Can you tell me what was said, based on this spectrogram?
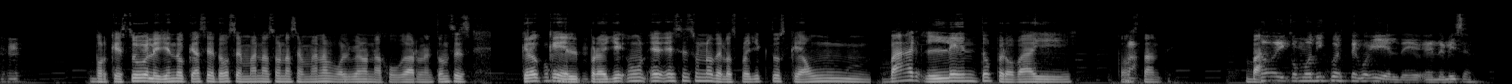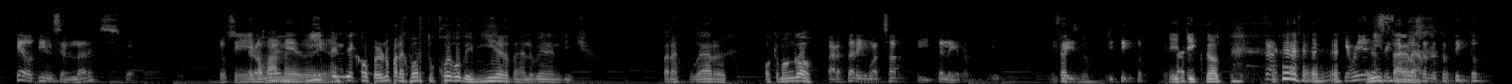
Porque estuve leyendo que hace dos semanas, una semana, volvieron a jugarlo. Entonces, creo que el proyecto, e, ese es uno de los proyectos que aún va lento, pero va ahí constante. Va. No, y como dijo este güey, el de, el de Blizzard, ¿qué? ¿O tienen celulares? Pues sí, no mames, Sí, pendejo, pero no para jugar tu juego de mierda, lo hubieran dicho. Para jugar Pokémon Go. Para estar en WhatsApp y Telegram. Y Facebook y TikTok. Y TikTok. que vayan a seguirnos a nuestro TikTok.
